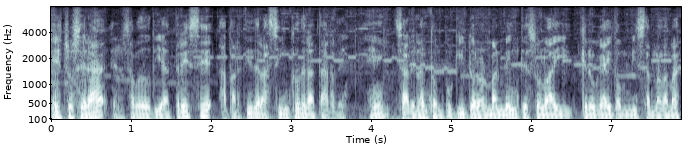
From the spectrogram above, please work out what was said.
Esto será el sábado día 13 a partir de las 5 de la tarde. ¿eh? Se adelanta un poquito, normalmente solo hay, creo que hay dos misas nada más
